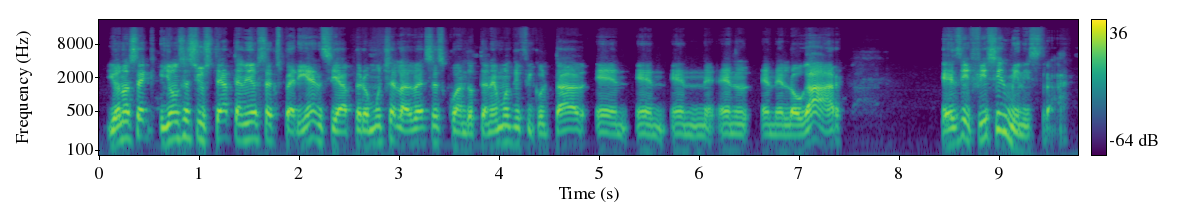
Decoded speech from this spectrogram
Yo no sé, yo no sé si usted ha tenido esa experiencia, pero muchas de las veces cuando tenemos dificultad en, en, en, en el hogar, es difícil ministrar.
